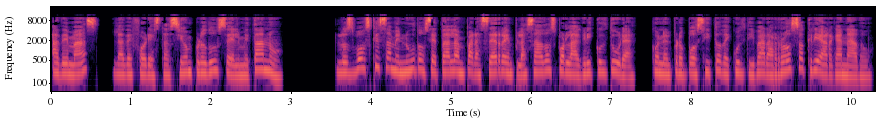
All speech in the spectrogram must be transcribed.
Además, la deforestación produce el metano. Los bosques a menudo se talan para ser reemplazados por la agricultura, con el propósito de cultivar arroz o criar ganado.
